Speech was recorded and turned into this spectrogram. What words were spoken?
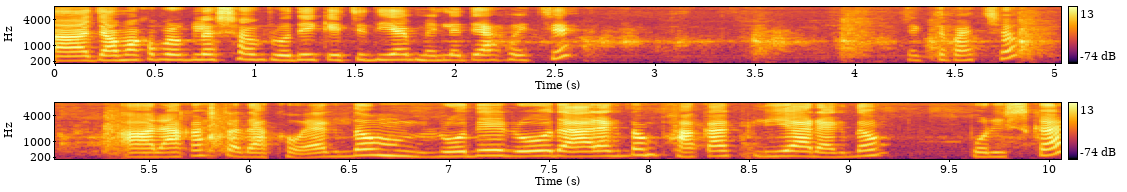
আর জামা কাপড়গুলো সব রোদে কেচে দিয়ে মেলে দেওয়া হয়েছে। দেখতে পাচ্ছ? আর আকাশটা দেখো, একদম রোদে রোদ আর একদম ফাঁকা ক্লিয়ার একদম। পরিষ্কার।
